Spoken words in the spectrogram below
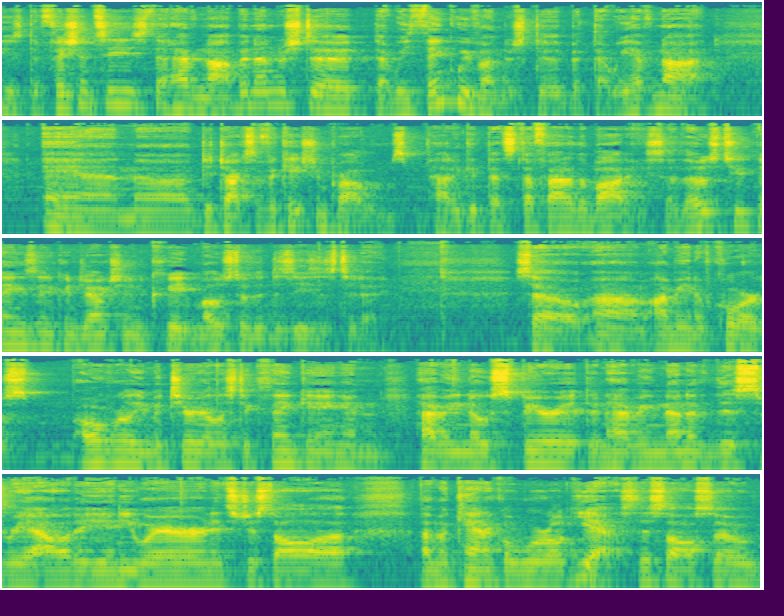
is deficiencies that have not been understood that we think we've understood but that we have not and uh, detoxification problems how to get that stuff out of the body so those two things in conjunction create most of the diseases today so, um, I mean, of course, overly materialistic thinking and having no spirit and having none of this reality anywhere, and it's just all a, a mechanical world. Yes, this also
